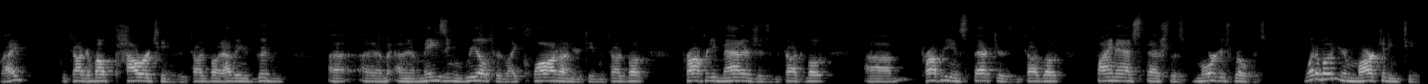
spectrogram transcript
right? We talk about power teams. We talk about having a good, uh, an, an, amazing realtor like Claude on your team. We talk about property managers. We talk about um, property inspectors. We talk about finance specialists, mortgage brokers. What about your marketing team?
